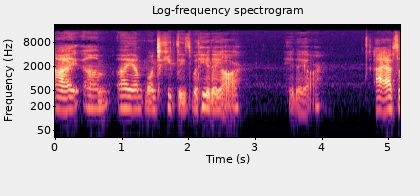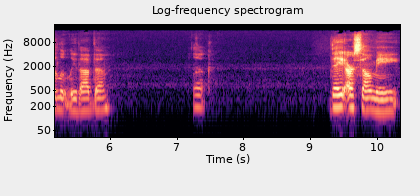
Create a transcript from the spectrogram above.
I um I am going to keep these, but here they are. Here they are. I absolutely love them. Look. They are so me.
